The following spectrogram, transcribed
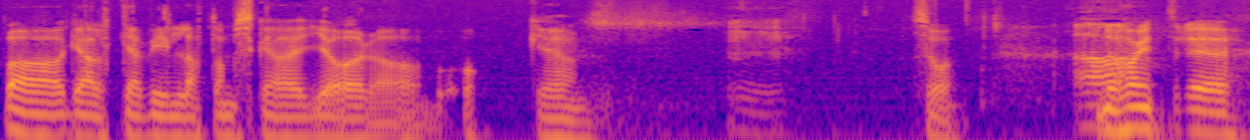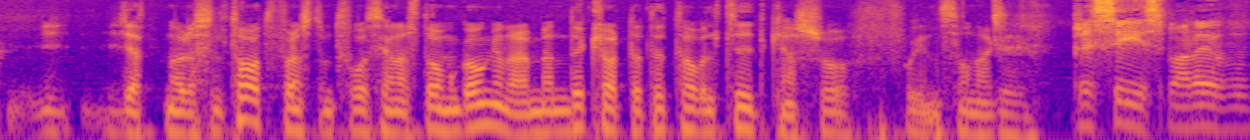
vad Galka vill att de ska göra och, och eh, mm. så. Ja. Nu har inte det gett något resultat förrän de två senaste omgångarna men det är klart att det tar väl tid kanske att få in sådana grejer. Precis, man har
